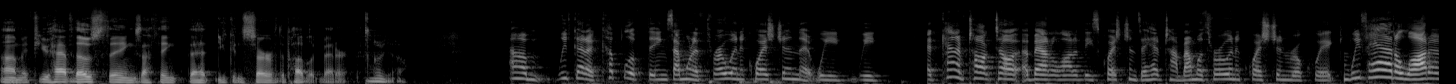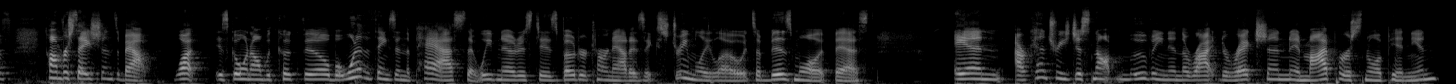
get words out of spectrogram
Um, if you have those things, I think that you can serve the public better. Oh yeah. Um, we've got a couple of things. I'm going to throw in a question that we we had kind of talked about a lot of these questions ahead of time. But I'm going to throw in a question real quick. We've had a lot of conversations about what is going on with Cookeville. But one of the things in the past that we've noticed is voter turnout is extremely low. It's abysmal at best. And our country's just not moving in the right direction, in my personal opinion.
